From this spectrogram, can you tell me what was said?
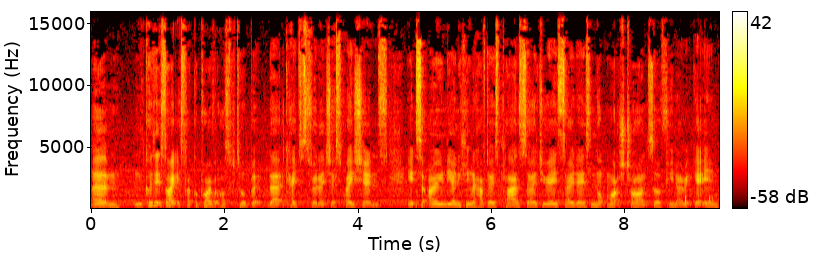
because um, it's like it's like a private hospital but that caters for NHS patients it's only the only thing they have those planned surgeries so there's not much chance of you know it getting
